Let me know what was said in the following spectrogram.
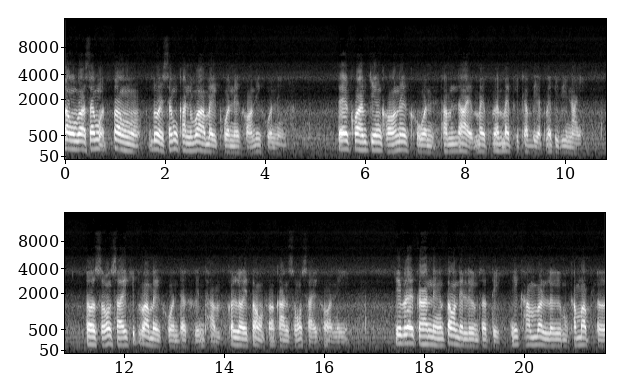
ต้องว่าสมต้องด้วยสำคัญว่าไม่ควรในของที่ควรหนึ่ง แต่ความจริงของในควรทำได้ไม่ไม่ไม่ผิดระเบียบไม่ผิดวินัยตัวสงสัยคิดว่าไม่ควรแต่ขืนทำก็เลยต้องเพราะการสงสัยข้อนี้อีกรายการหนึ่งต้องได้ลืมสตินี่คำว่าลืมคำว่าเผลอ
